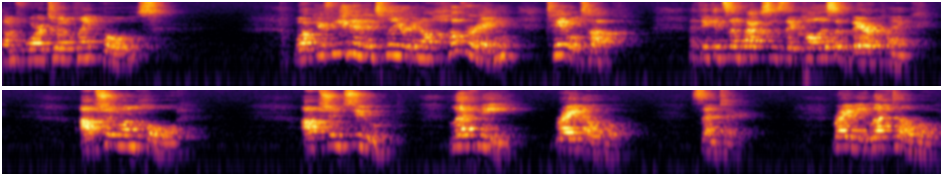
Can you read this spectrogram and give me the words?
Come forward to a plank pose. Walk your feet in until you're in a hovering tabletop. I think in some practices they call this a bear plank. Option one, hold. Option two, left knee, right elbow, center. Right knee, left elbow,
